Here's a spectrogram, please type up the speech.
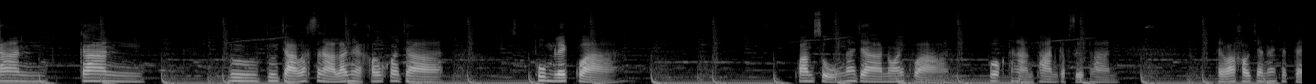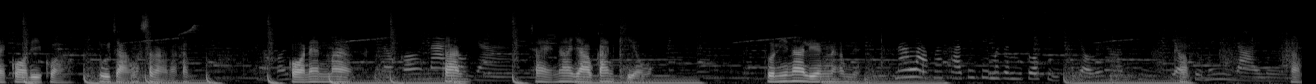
การการดูดูจากลักษณะแล้วเนี่ยเขาก็จะพุ่มเล็กกว่า ความสูงน่าจะน้อยกว่าพวกทหารพรานกับเสือพราน แต่ว่าเขาจะน่าจะแตกกอดีกว่า ดูจากลักษณะนะครับแล้วกอแน่นมาก แล้วก็หน้าก้าน ยาวใช่หน้ายาวก้านเขียว ตัวนี้น่าเลี้ยงนะครับเนี่ย ๆน่ารักนะคะ จริงๆ มันจะมีตัวสีเขียวด้วยนะคะพี่เขียควรับ คือไม่มีลายเลย ครับ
